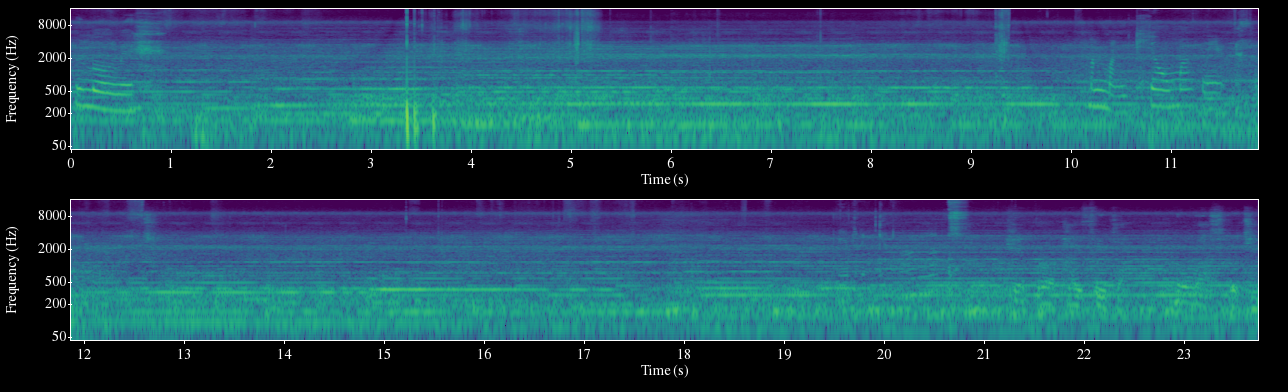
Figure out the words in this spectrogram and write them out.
ไม่มองเลย มันหมันเขี้ยวมากเลยอะเรียกสักครั้งเขตปลอดภัยฟรีจากโนวาสโกจี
